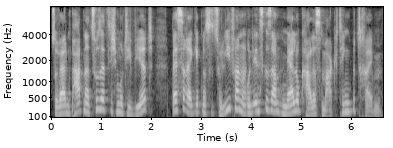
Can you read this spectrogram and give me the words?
So werden Partner zusätzlich motiviert, bessere Ergebnisse zu liefern und insgesamt mehr lokales Marketing betreiben.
